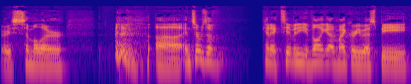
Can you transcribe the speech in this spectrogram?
very similar. uh, in terms of connectivity, you've only got micro USB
